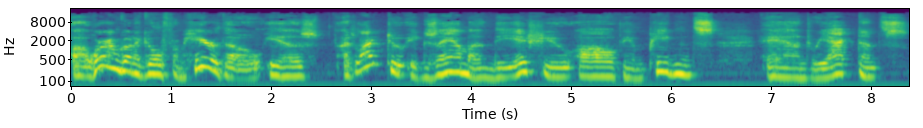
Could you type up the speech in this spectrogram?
Uh, where I'm going to go from here, though, is I'd like to examine the issue of impedance and reactance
